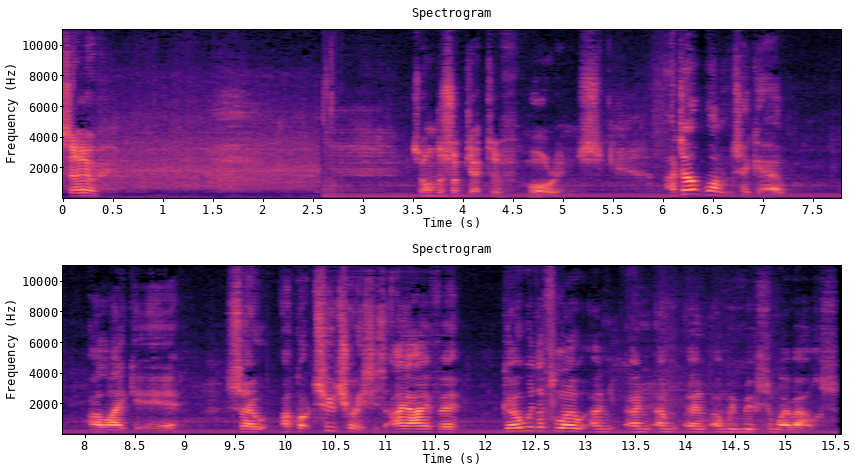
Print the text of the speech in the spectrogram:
So, so on the subject of moorings, I don't want to go. I like it here. So I've got two choices. I either go with the flow and and, and, and, and we move somewhere else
